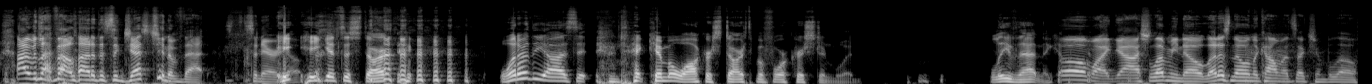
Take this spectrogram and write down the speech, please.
I would laugh out loud at the suggestion of that he, scenario. he gets a start. what are the odds that that Kimball Walker starts before Christian Wood? Leave that in the comments. oh my gosh, let me know. Let us know in the comment section below.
